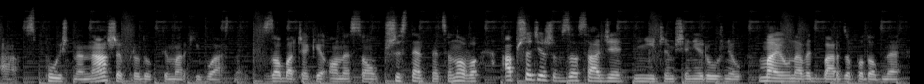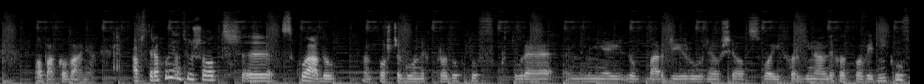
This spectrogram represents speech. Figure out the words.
a spójrz na nasze produkty marki własnej. Zobacz, jakie one są przystępne cenowo, a przecież w zasadzie niczym się nie różnią. Mają nawet bardzo podobne opakowania. Abstrahując już od y, składu poszczególnych produktów, które mniej lub bardziej różnią się od swoich oryginalnych odpowiedników,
